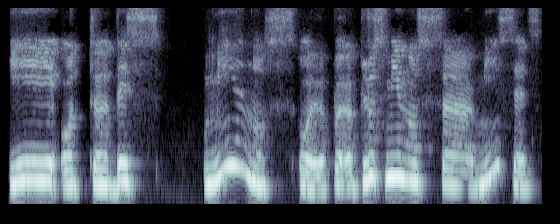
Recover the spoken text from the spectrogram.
І от десь мінус, ой, плюс-мінус е, місяць,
